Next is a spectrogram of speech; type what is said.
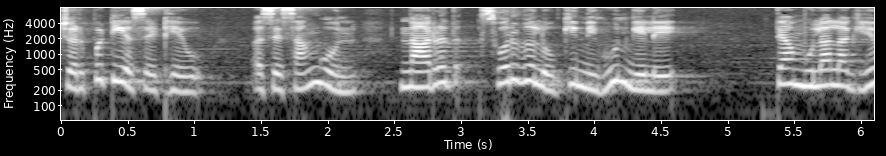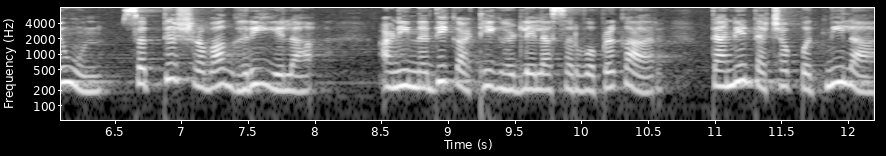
चरपटी असे ठेव असे सांगून नारद स्वर्गलोकी निघून गेले. त्या मुलाला घेऊन सत्यश्रवा घरी गेला. आणि नदीकाठी घडलेला सर्व प्रकार त्याने त्याच्या पत्नीला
